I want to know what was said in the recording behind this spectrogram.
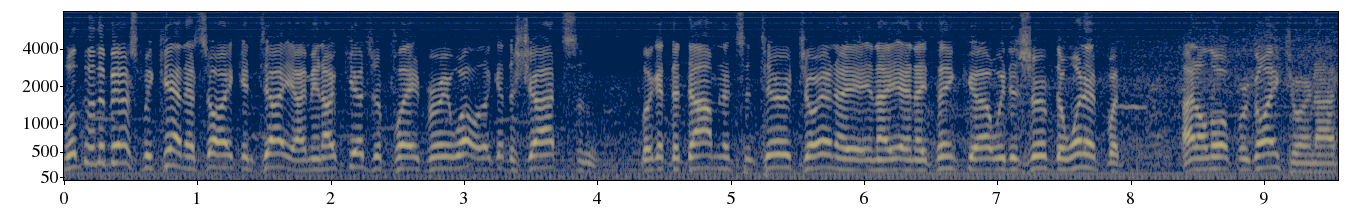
we'll do the best we can. That's all I can tell you. I mean, our kids have played very well. Look at the shots and look at the dominance and territory, and I, and I, and I think uh, we deserve to win it, but I don't know if we're going to or not.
